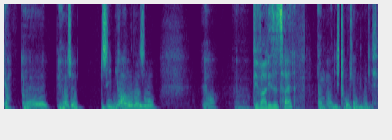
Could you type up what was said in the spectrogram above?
Ja, äh, ja, so sieben Jahre oder so. Ja, äh, Wie war diese Zeit? langweilig, totlangweilig.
